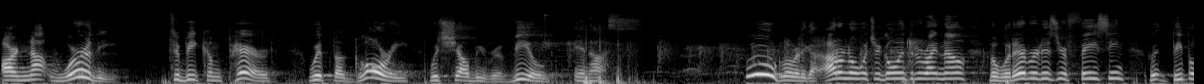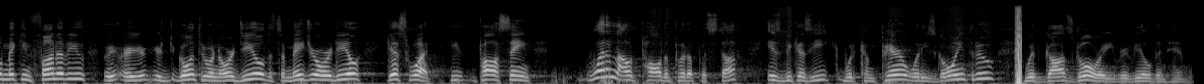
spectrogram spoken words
are not worthy to be compared with the glory which shall be revealed in us. Woo, glory to God. I don't know what you're going through right now, but whatever it is you're facing, people making fun of you, or you're going through an ordeal that's a major ordeal, guess what? He, Paul's saying, what allowed Paul to put up with stuff is because he would compare what he's going through with God's glory revealed in him.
